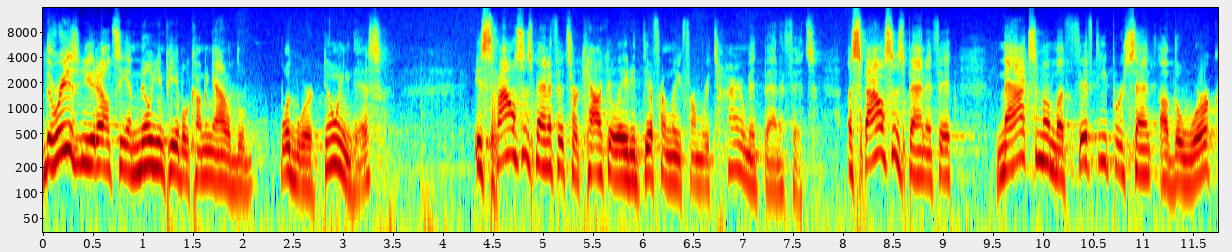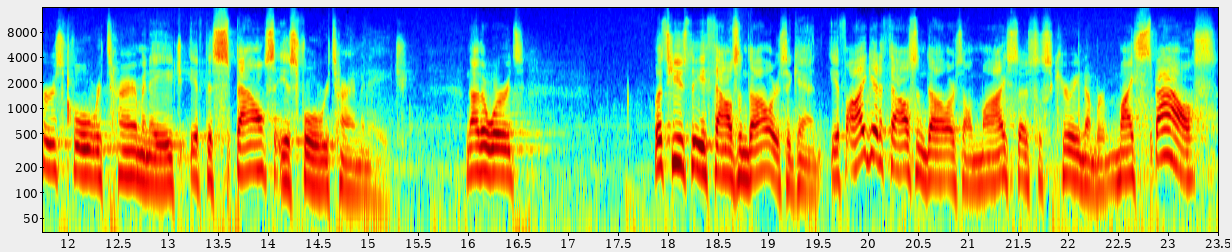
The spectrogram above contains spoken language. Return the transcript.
the reason you don't see a million people coming out of the woodwork doing this is spouse's benefits are calculated differently from retirement benefits. A spouse's benefit, maximum of 50% of the worker's full retirement age if the spouse is full retirement age. In other words, let's use the $1,000 again. If I get $1,000 on my Social Security number, my spouse,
